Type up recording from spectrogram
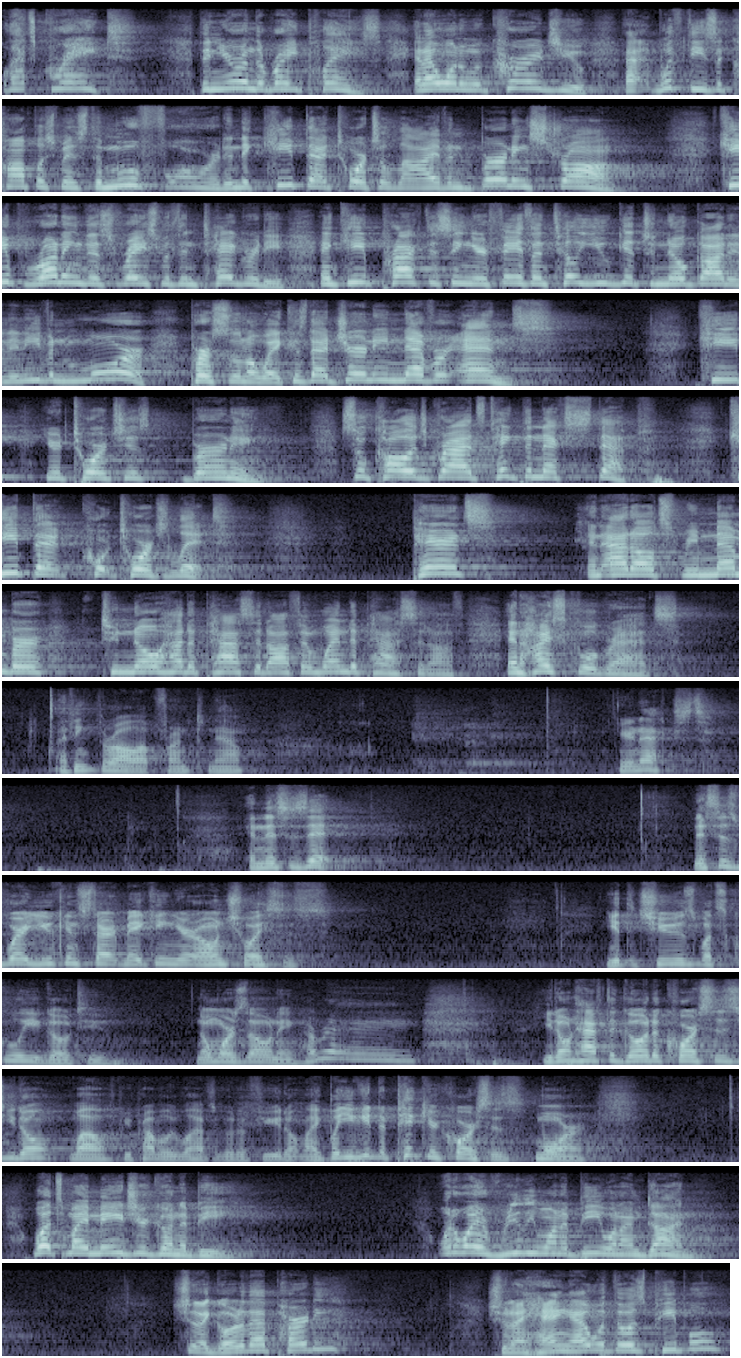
Well, that's great. Then you're in the right place. And I want to encourage you uh, with these accomplishments to move forward and to keep that torch alive and burning strong. Keep running this race with integrity and keep practicing your faith until you get to know God in an even more personal way because that journey never ends. Keep your torches burning. So, college grads, take the next step. Keep that torch lit. Parents and adults, remember to know how to pass it off and when to pass it off. And high school grads, I think they're all up front now. You're next. And this is it. This is where you can start making your own choices. You get to choose what school you go to. No more zoning. Hooray! You don't have to go to courses you don't, well, you probably will have to go to a few you don't like, but you get to pick your courses more. What's my major going to be? What do I really want to be when I'm done? Should I go to that party? Should I hang out with those people?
